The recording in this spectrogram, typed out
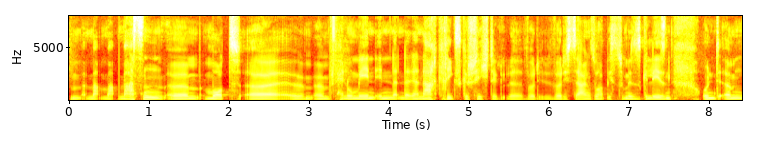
Ma Ma Massenmordphänomen ähm, äh, in der Nachkriegsgeschichte, äh, würde würd ich sagen. So habe ich es zumindest gelesen. Und ähm,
